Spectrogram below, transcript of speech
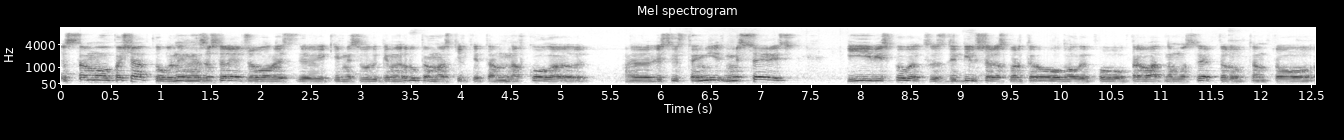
е, з самого початку вони не зосереджувалися якимись великими групами, оскільки там навколо е, лісиста мі- місцевість, і військових здебільшого розквартировували по приватному сектору, там про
